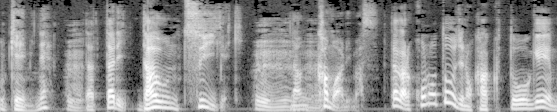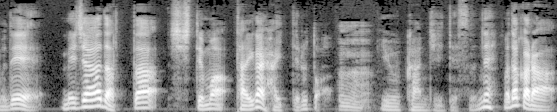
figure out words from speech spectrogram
受け身ね、うんだったり、ダウン追撃。なんかもあります。だからこの当時の格闘ゲームでメジャーだったシステムは大概入ってると。うん。いう感じですね。まあだから、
